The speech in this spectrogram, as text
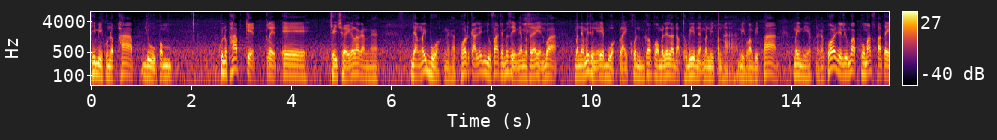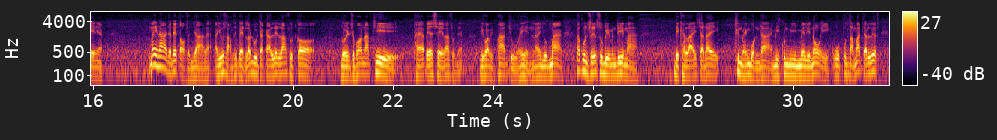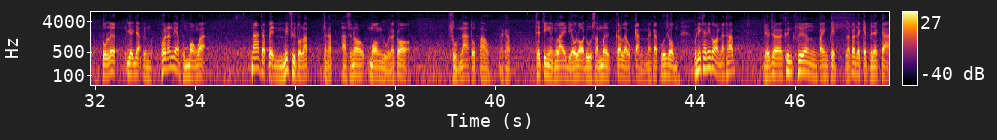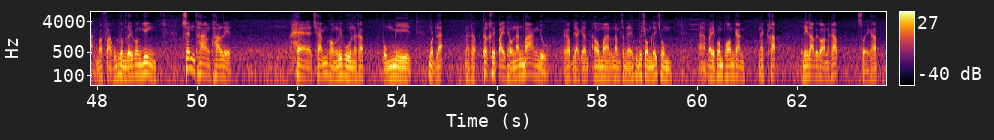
ที่มีคุณภาพอยู่ประคุณภาพเกรดเกรด A เฉยๆก็แล้วกันนะ ยังไม่บวกนะครับ เพราะการเล่นยูฟ่าแชมเปี้ยนส์ลีกเนี่ยมันแสดงเห็นว่ามันยังไม่ถึง A บวกหลายคน ก็พอมาเล่นระดับทวีปเนี่ยมันมีปัญหามีความผิดพลาดไม่เนียบนะครับ เพราะอย่าลืมว่าโทมัสปาเตเนี่ยไม่น่าจะได้ต่อสัญญาแล้วอายุ 31 แล้วดูจากการเล่นล่าสุดก็ โดยเฉพาะนัดที่แพ้เปเชล่าสุดเนี่ยมีความผิดพลาดอยู่ให้เห็นและอายุมาก ถ้าคุณซื้อซูบีเมนดี้มาเด็กแคลไลท์จะได้ขึ้นไปข้างบนได้ มีคุณมีเมลิโนอีกคุณสามารถจะเลือกตัวเลือกเยอะแยะไปหมด เพราะฉะนั้นเนี่ยผมมองว่า น่าจะเป็นมิดฟิลด์ตัวรับนะครับอาร์เซนอลมองอยู่แล้วก็ศูนหน้าตัวเป้านะครับเท็จจริงอย่างไรเดี๋ยวรอดูซัมเมอร์ก็แล้วกันนะครับคุณผู้ชม วันนี้แค่นี้ก่อนนะครับ เดี๋ยวจะขึ้นเครื่องไปอังกฤษ แล้วก็จะเก็บบรรยากาศมาฝากคุณผู้ชมโดยเฉพาะยิ่ง เส้นทางพาเลทแห่แชมป์ของลิพูลนะครับ ผมมีหมดแล้วนะครับก็เคยไปแถวนั้นบ้างอยู่นะครับอยากจะเอามานำเสนอให้คุณผู้ชมได้ชมไปพร้อม ๆ กันนะครับ วันนี้ลาไปก่อนนะครับ สวัสดีครับ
